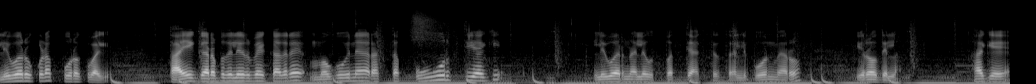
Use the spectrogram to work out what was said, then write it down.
ಲಿವರು ಕೂಡ ಪೂರಕವಾಗಿ. ತಾಯಿ ಗರ್ಭದಲ್ಲಿರಬೇಕಾದ್ರೆ ಮಗುವಿನ ರಕ್ತ ಪೂರ್ತಿಯಾಗಿ ಲಿವರ್ನಲ್ಲೇ ಉತ್ಪತ್ತಿ ಆಗ್ತಿರ್ತದೆ ಅಲ್ಲಿ ಬೋನ್ ಮ್ಯಾರೋ ಇರೋದಿಲ್ಲ. ಹಾಗೆ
